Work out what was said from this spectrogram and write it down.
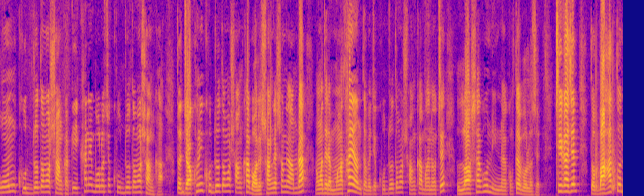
কোন ক্ষুদ্রতম সংখ্যাকে? এখানে বলেছে ক্ষুদ্রতম সংখ্যা। তো যখনই ক্ষুদ্রতম সংখ্যা বলে সঙ্গে সঙ্গে আমরা আমাদের মাথায় আনতে হবে যে ক্ষুদ্রতম সংখ্যা মানে হচ্ছে লসাগু নির্ণয় করতে বলেছে। ঠিক আছে? তো বাহাত্তর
